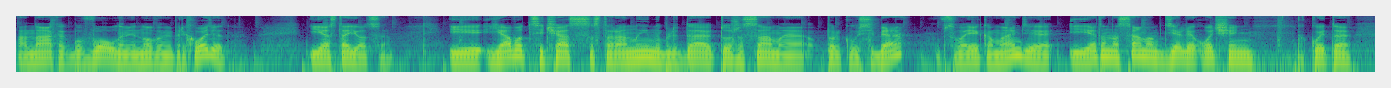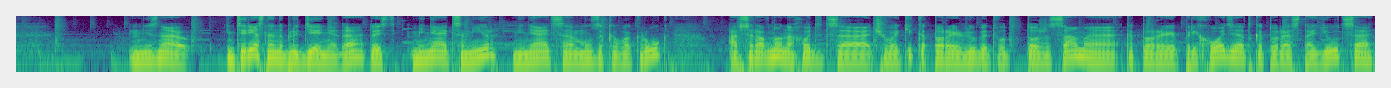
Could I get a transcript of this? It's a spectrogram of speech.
она как бы волнами новыми приходит и остается. И я вот сейчас со стороны наблюдаю то же самое, только у себя, в своей команде, и это на самом деле очень какой-то, не знаю, интересное наблюдение, да, то есть меняется мир, меняется музыка вокруг, а все равно находятся чуваки, которые любят вот то же самое, которые приходят, которые остаются,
